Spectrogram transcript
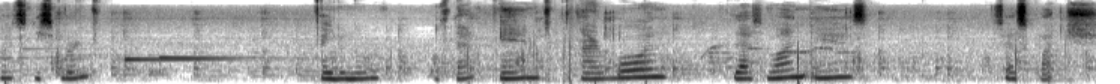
What's this bird? I don't know what's that. And narwhal. Last one is Sasquatch.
